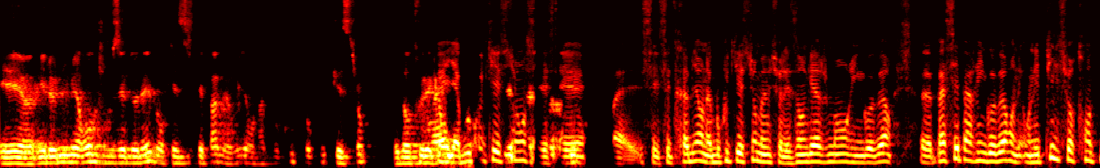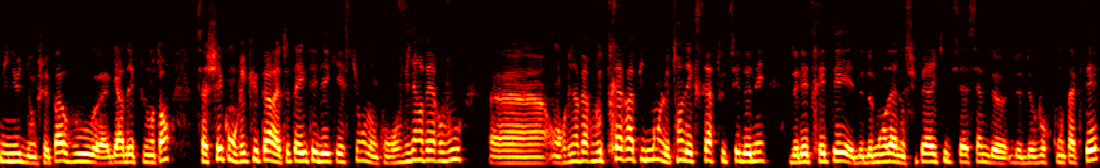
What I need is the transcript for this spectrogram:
et, euh, et le numéro que je vous ai donné. Donc, n'hésitez pas, mais oui, on a beaucoup, beaucoup de questions. Et dans tous les cas, il y a beaucoup de questions. c'est très bien. On a beaucoup de questions même sur les engagements Ringover. Euh, passez par Ringover, on est, on est, pile sur 30 minutes, donc je ne vais pas vous euh, garder plus longtemps. Sachez qu'on récupère la totalité des questions, donc on revient vers vous. Euh, on revient vers vous très rapidement, le temps d'extraire toutes ces données, de les traiter et de demander à nos super équipes CSM de, vous recontacter.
